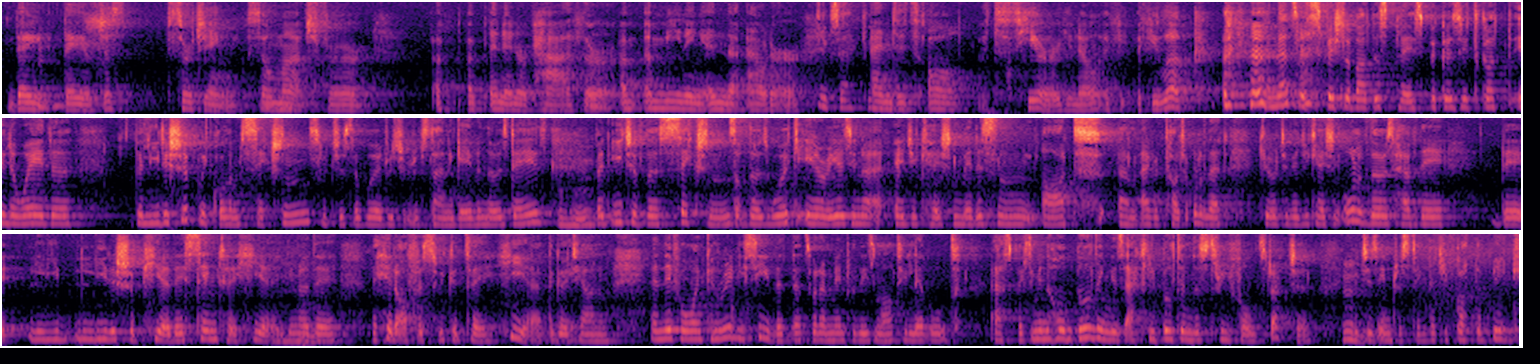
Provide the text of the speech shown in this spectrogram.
They they are just searching so much for a, an inner path or a, a, meaning in the outer. Exactly. And it's all it's here, you know. If you, if you look, and that's what's special about this place because it's got in a way the the leadership. We call them sections, which is the word which Rudolf Steiner gave in those days. Mm-hmm. But each of the sections of those work areas, you know, education, medicine, art, um, agriculture, all of that, curative education, all of those have their their lead, leadership here, their center here, mm-hmm. you know, mm-hmm. their the head office, we could say, here at the Goetheanum. And therefore, one can really see that that's what I meant with these multi leveled aspects. I mean, the whole building is actually built in this threefold structure, mm. which is interesting. That you've got the big,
